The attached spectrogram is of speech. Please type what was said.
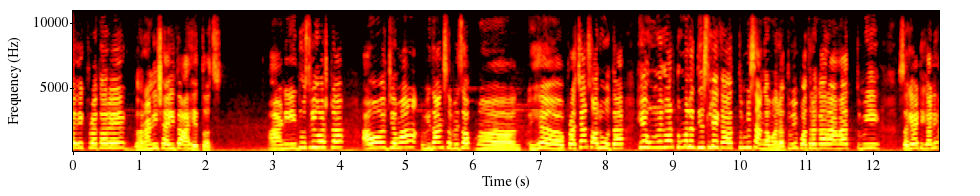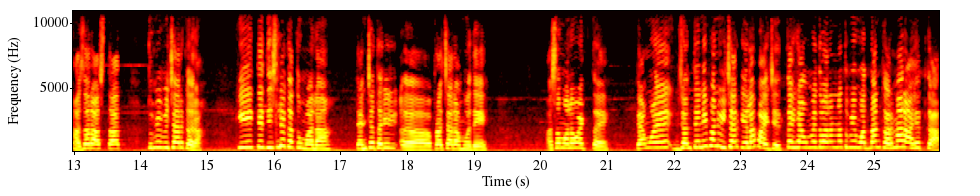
एक प्रकारे घराणीशाही तर आहेतच. आणि दुसरी गोष्ट अहो जेव्हा विधानसभेचा हे प्रचार चालू होता हे उमेदवार तुम्हाला दिसले का? तुम्ही सांगा मला. तुम्ही पत्रकार आहात तुम्ही सगळ्या ठिकाणी हजर असतात. तुम्ही विचार करा. की ते दिसले का तुम्हाला त्यांच्या तरी प्रचारामध्ये? असं मला वाटतं आहे त्यामुळे जनतेने पण विचार केला पाहिजे. का ह्या उमेदवारांना तुम्ही मतदान करणार आहेत का?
